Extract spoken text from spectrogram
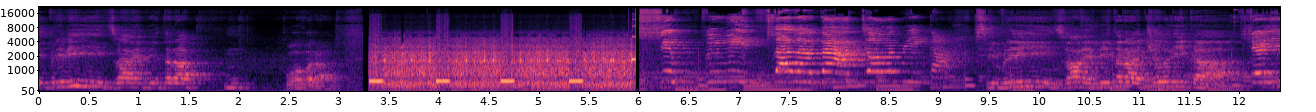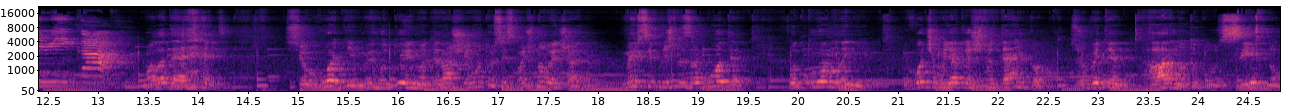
Всім привіт! З вами півтора повара. Всім привіт! Салата чоловіка! Всім привіт! З вами півтора чоловіка. Чоловіка! Молодець! Сьогодні ми готуємо для нашої матусі смачну вечерю. Ми всі прийшли з роботи, потомлені і хочемо якось швиденько зробити гарну таку ситну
